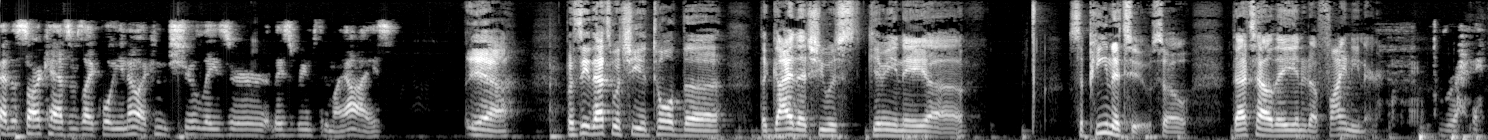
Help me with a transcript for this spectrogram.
and the sarcasm is like, well, you know, I can shoot laser laser beams through my eyes. Yeah, but see, that's what she had told the the guy that she was giving a uh, subpoena to. So that's how they ended up finding her. Right.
